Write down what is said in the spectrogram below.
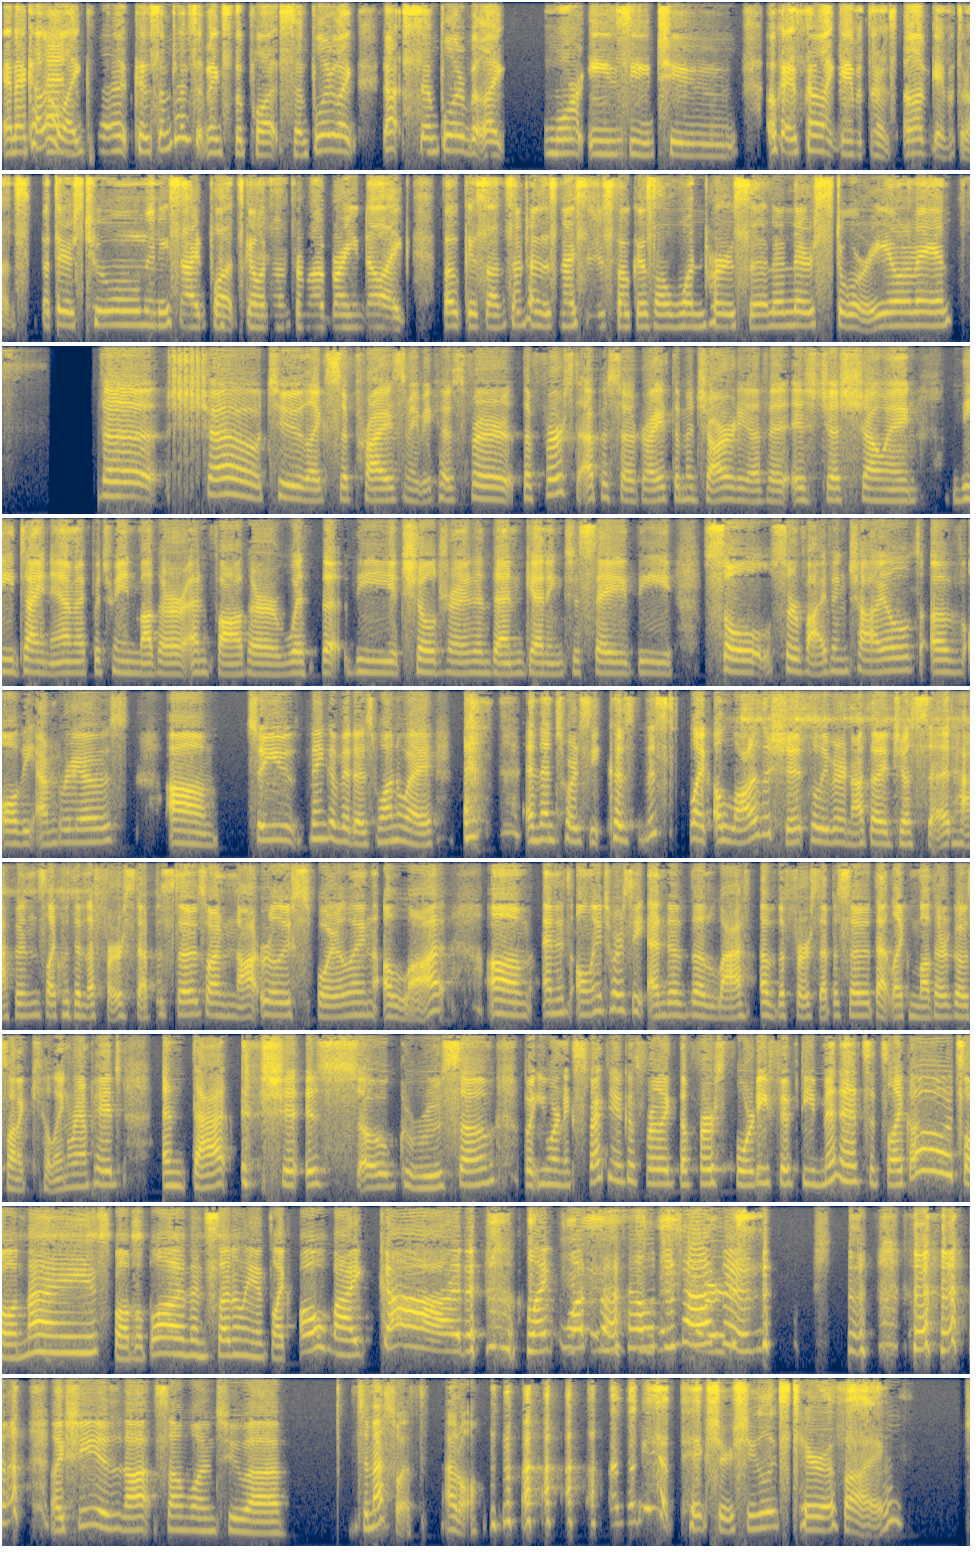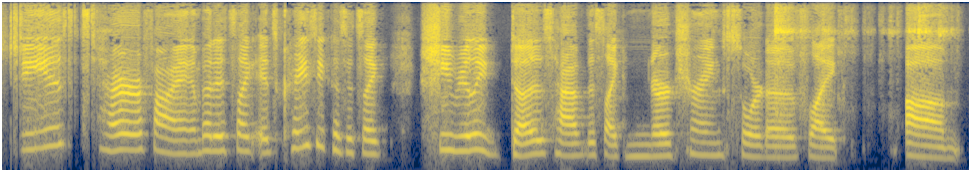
And I kind of like that because sometimes it makes the plot simpler. Like, not simpler, but like more easy to okay it's kind of like game of thrones. I love game of thrones but there's too many side plots going on for my brain to like focus on. Sometimes it's nice to just focus on one person and their story you know what i mean? The show too like surprised me because for the first episode right the majority of it is just showing the dynamic between mother and father with the the children and then getting to say the sole surviving child of all the embryos. Um so you think of it as one way, and then towards the because this like a lot of the shit, believe it or not, that I just said happens like within the first episode, so I'm not really spoiling a lot. Um, and it's only towards the end of the last of the first episode that like mother goes on a killing rampage, and that shit is so gruesome but you weren't expecting it because for like the first 40 50 minutes it's like oh it's all nice blah blah blah and then suddenly it's like oh my god like what the hell just happened? Like she is not someone to uh to mess with at all. I'm looking at pictures. She looks terrifying. She is terrifying, but it's like it's crazy because it's like she really does have this like nurturing sort of like um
